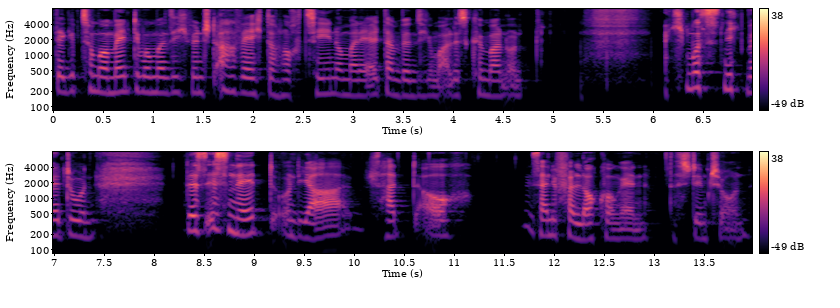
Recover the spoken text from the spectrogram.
da gibt es so Momente, wo man sich wünscht, ach, wäre ich doch noch zehn und meine Eltern würden sich um alles kümmern und ich muss es nicht mehr tun. Das ist nett und ja, es hat auch seine Verlockungen, das stimmt schon.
